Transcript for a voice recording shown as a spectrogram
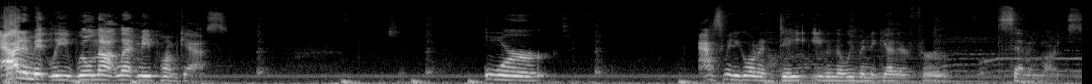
adamantly will not let me pump gas. Or ask me to go on a date even though we've been together for seven months.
